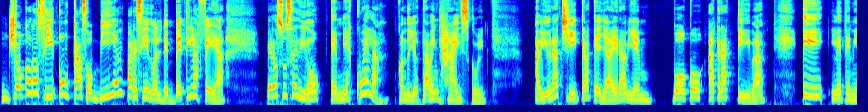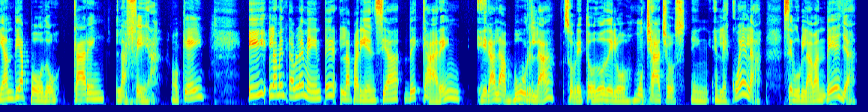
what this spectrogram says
yo conocí un caso bien parecido al de Betty la Fea, pero sucedió en mi escuela, cuando yo estaba en high school. Había una chica que ya era bien poco atractiva y le tenían de apodo Karen la Fea, ¿ok? Y lamentablemente la apariencia de Karen era la burla, sobre todo de los muchachos en, la escuela. Se burlaban de ella.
